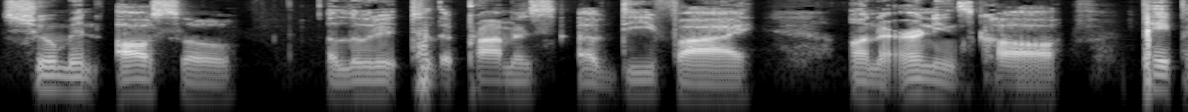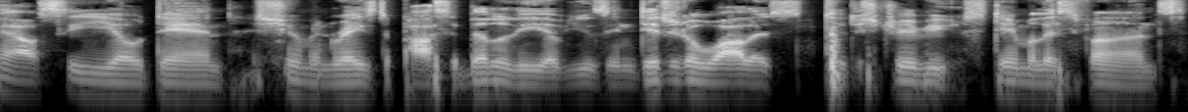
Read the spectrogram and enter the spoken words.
Schulman also alluded to the promise of DeFi on the earnings call. PayPal CEO Dan Schulman raised the possibility of using digital wallets to distribute stimulus funds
